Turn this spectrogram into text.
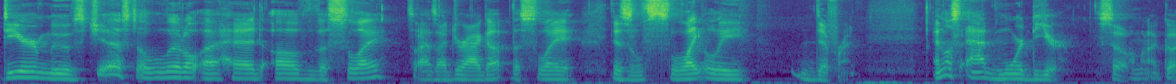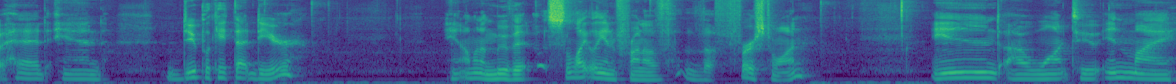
deer moves just a little ahead of the sleigh. So as I drag up, the sleigh is slightly different. And let's add more deer. So I'm gonna go ahead and duplicate that deer. And I'm gonna move it slightly in front of the first one. And I want to, in my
